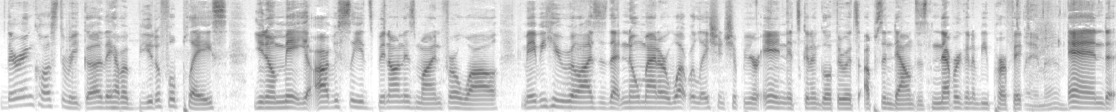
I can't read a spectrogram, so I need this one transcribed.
They're in Costa Rica. They have a beautiful place. You know, may, obviously it's been on his mind for a while. Maybe he realizes that no matter what relationship you're in, it's going to go through its ups and downs. It's never going to be perfect. Amen. And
